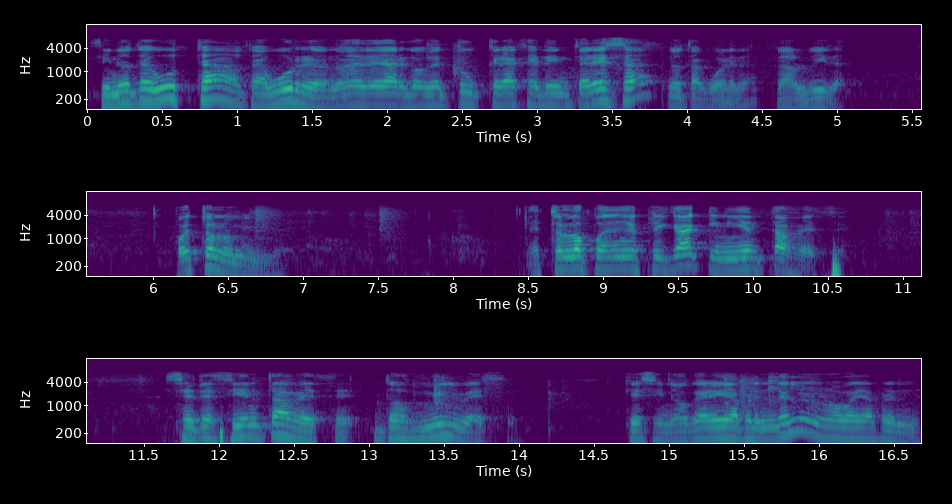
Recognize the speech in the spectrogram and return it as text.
Si no te gusta o te aburre o no es de algo que tú creas que te interesa, no te acuerdas, la olvidas. Pues esto es lo mismo. Esto lo pueden explicar 500 veces. 700 veces, 2000 veces, que si no queréis aprenderlo no lo vais a aprender.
